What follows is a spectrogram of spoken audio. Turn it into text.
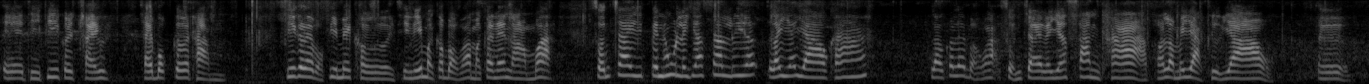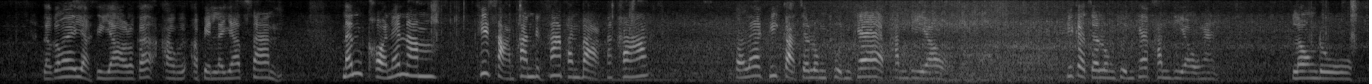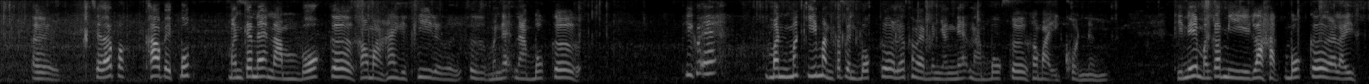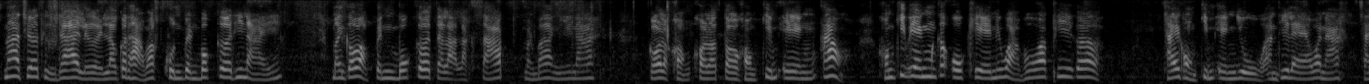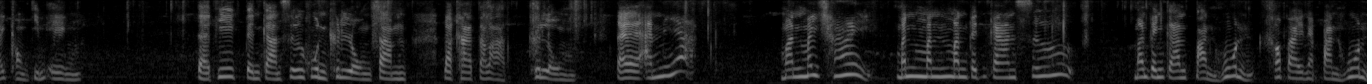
เอทีพี่ก็ใช้ใช้โบรกเกอร์ทำพี่ก็เลยบอกพี่ไม่เคย ทีนี้มันก็บอกว่ามันก็แนะนำว่า สนใจเป็นหุ้นระยะสั้นหรือระยะยาวคะเราก็เลยบอกว่าสนใจระยะสั้นค่ะ เพราะเราไม่อยากถือยาว เออ เราก็ไม่อยากถือยาวเราก็เอาเอาเป็นระยะสั้น นั้นขอแนะนำที่สามพันถึงห้าพันบาทนะคะ ตอนแรกพี่กะจะลงทุนแค่พันเดียว พี่กะจะลงทุนแค่พันเดียวไง ลองดู เออ เสร็จแล้วพอเข้าไปปุ๊บ มันก็แนะนำโบรกเกอร์เข้ามาให้พี่เลย เออ มันแนะนำโบรกเกอร์ พี่ก็เอ๊ะ มันเมื่อกี้มันก็เป็นโบรกเกอร์แล้วทำไมมันยังแนะนำโบรกเกอร์เข้ามาอีกคนหนึ่งทีนี้มันก็มีรหัสโบรกเกอร์อะไรน่าเชื่อถือได้เลย เราก็ถามว่าคุณเป็นโบรกเกอร์ที่ไหน มันก็บอกเป็นโบรกเกอร์ตลาดหลักทรัพย์มันว่าอย่างนี้นะ ก็ของกรตของกิมเองอ้าวของกิมเองมันก็โอเคนี่หว่า เพราะว่าพี่ก็ใช้ของกิมเองอยู่อันที่แล้วนะใช้ของกิมเอง แต่พี่เป็นการซื้อหุ้นขึ้นลงตามราคาตลาดขึ้นลง แต่อันเนี้ยมันไม่ใช่ มันมันมันเป็นการซื้อ มันเป็นการปั่นหุ้นเข้าไปเนี่ยปั่นหุ้น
